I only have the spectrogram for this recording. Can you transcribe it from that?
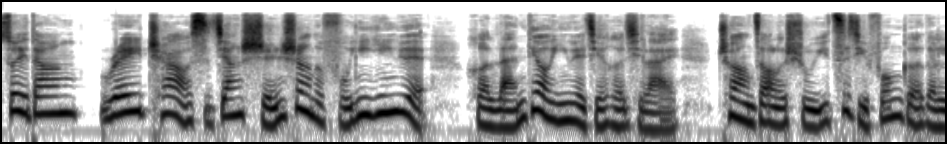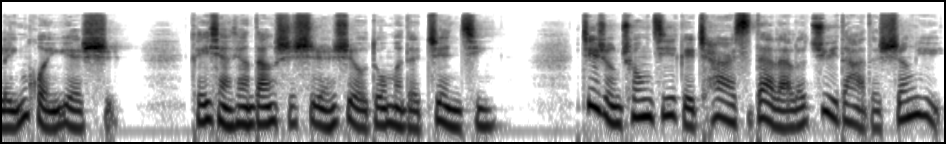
所以，当 Ray Charles 将神圣的福音音乐和蓝调音乐结合起来，创造了属于自己风格的灵魂乐时，可以想象当时世人是有多么的震惊。这种冲击给查尔斯带来了巨大的声誉。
